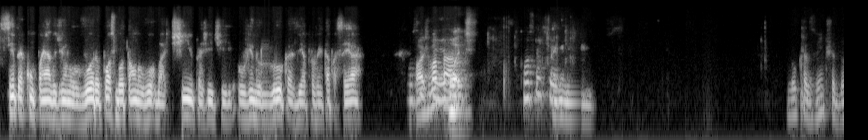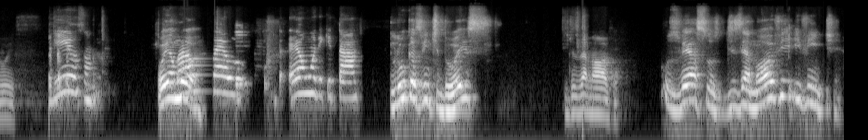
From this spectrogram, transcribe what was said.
sempre acompanhado de um louvor, eu posso botar um louvor baixinho para a gente ouvindo o Lucas e aproveitar para cear? Pode botar. Pode. Com certeza. Lucas 22. Gilson. Oi, amor. É, o, é onde que está Lucas 22. 19. Os versos 19 e 20.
